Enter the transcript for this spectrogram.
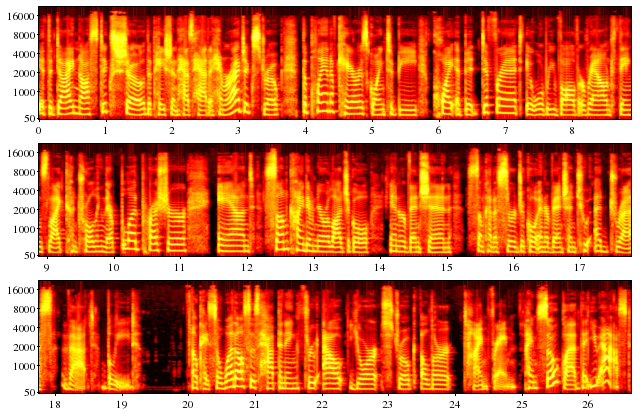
if the diagnostics show the patient has had a hemorrhagic stroke, the plan of care is going to be quite a bit different. It will revolve around things like controlling their blood pressure and some kind of neurological intervention, some kind of surgical intervention to address that bleed. Okay, so what else is happening throughout your stroke alert time frame? I'm so glad that you asked.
